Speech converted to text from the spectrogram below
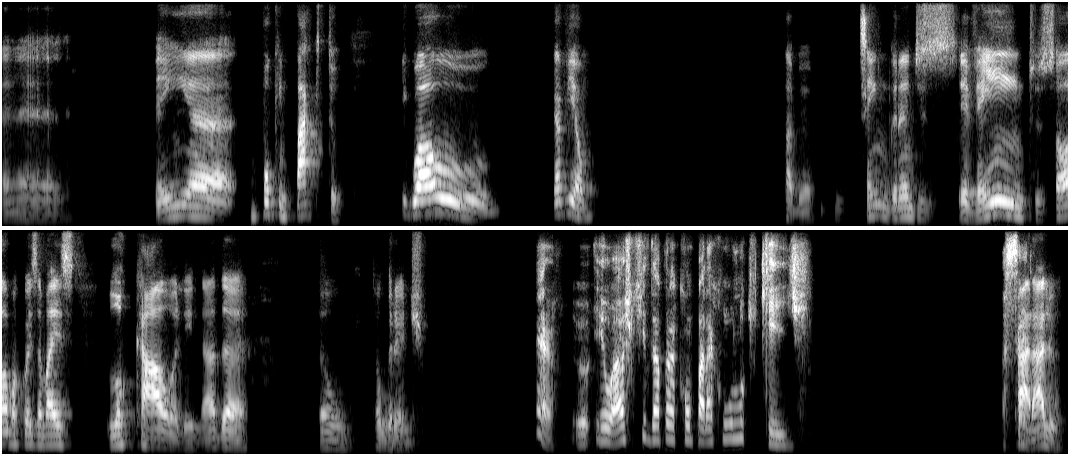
é, bem uh, um pouco impacto, igual Gavião. Sabe? Sem grandes eventos, só uma coisa mais local ali, nada tão, tão grande. É, eu, eu acho que dá para comparar com o Luke Cage. Caralho,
